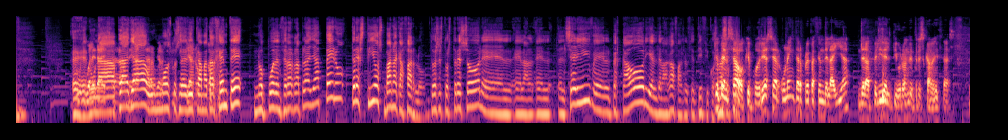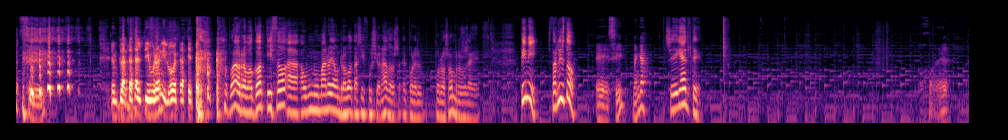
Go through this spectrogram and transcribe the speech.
Uy, en una esa playa, un monstruo se dedica a matar gente. No pueden cerrar la playa, pero tres tíos van a cazarlo. Entonces, estos tres son el, el, el- el sheriff, el pescador y el de las gafas, el científico. He Son esos pensado que podría ser una interpretación de la IA de la peli del tiburón de tres cabezas. Sí. En plan, te hace el tiburón y luego te hace... Bueno, Robocop hizo a, a un humano y a un robot así fusionados eh, por, el, por los hombros, o sea que. Pini, ¿estás listo? Eh, sí, venga. Siguiente.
